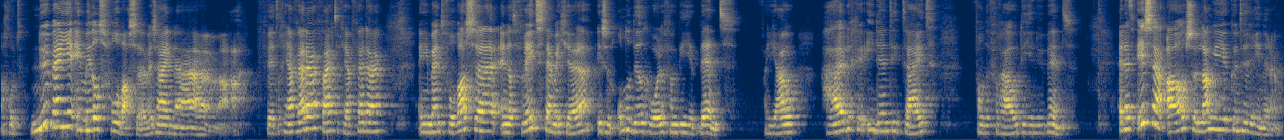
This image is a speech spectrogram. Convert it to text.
Maar goed, nu ben je inmiddels volwassen. We zijn uh, 40 jaar verder, 50 jaar verder. En je bent volwassen en dat vreedstemmetje is een onderdeel geworden van wie je bent. Van jouw huidige identiteit van de vrouw die je nu bent. En het is er al zolang je je kunt herinneren.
